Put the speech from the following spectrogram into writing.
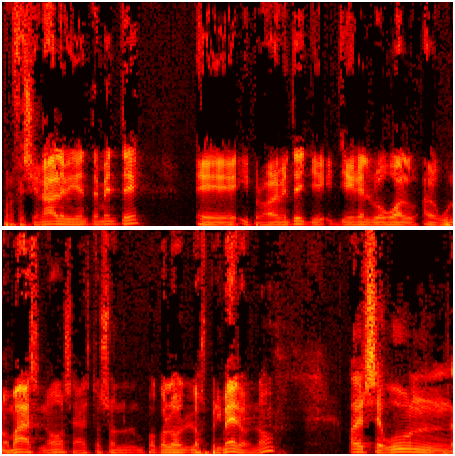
profesional, evidentemente. Eh, y probablemente lleguen luego alguno más, ¿no? O sea, estos son un poco los primeros, ¿no? A ver, según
